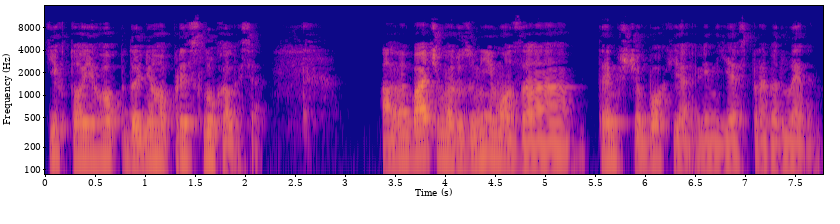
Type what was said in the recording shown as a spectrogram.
ті, хто його, до нього прислухалися. Але ми бачимо, розуміємо за тим, що Бог є, Він є справедливим.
